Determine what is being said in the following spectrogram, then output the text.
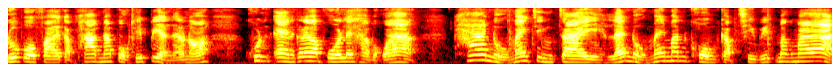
รูปโปรไฟล์กับภาพหน้าปกที่เปลี่ยนแล้วเนาะคุณแอนก็ได้มาโพสต์เลยค่ะ บอกว่า ถ้าหนูไม่จริงใจและหนูไม่มั่นคงกับชีวิตมาก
